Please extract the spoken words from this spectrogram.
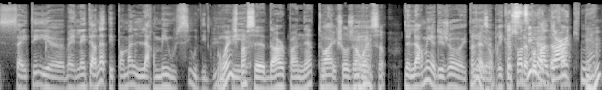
ça a été. euh, ben, L'Internet est pas mal l'armée aussi au début. Oui, je pense que c'est DARPANET ou Ouais. quelque chose genre Mhm. ça. L'armée a déjà été raison. euh, précurseur de pas le mal d'affaires. Darknet? Mhm.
